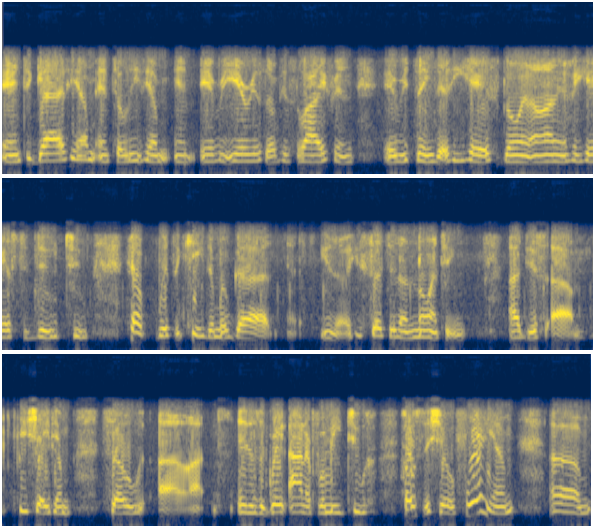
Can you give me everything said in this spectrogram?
and to guide him and to lead him in every areas of his life and everything that he has going on and he has to do to help with the kingdom of God. You know, he's such an anointing. I just um, appreciate him. So uh, it is a great honor for me to host a show for him. Um,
